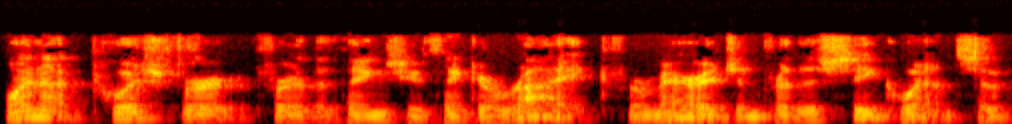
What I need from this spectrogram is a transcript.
why not push for for the things you think are right for marriage and for the sequence of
